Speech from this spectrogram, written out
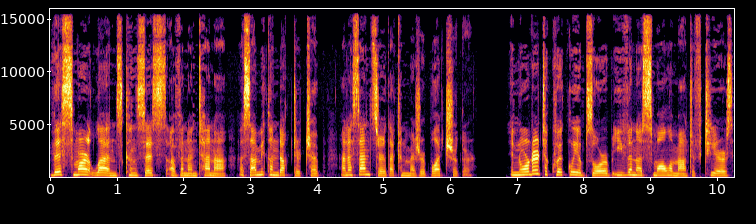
This smart lens consists of an antenna, a semiconductor chip, and a sensor that can measure blood sugar. In order to quickly absorb even a small amount of tears,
